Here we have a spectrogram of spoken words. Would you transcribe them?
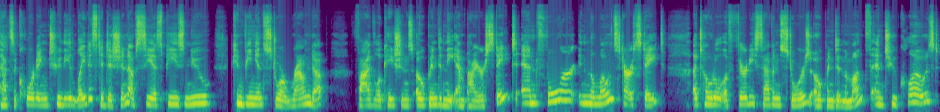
That's according to the latest edition of CSP's new convenience store roundup. Five locations opened in the Empire State and four in the Lone Star State. A total of 37 stores opened in the month and two closed.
